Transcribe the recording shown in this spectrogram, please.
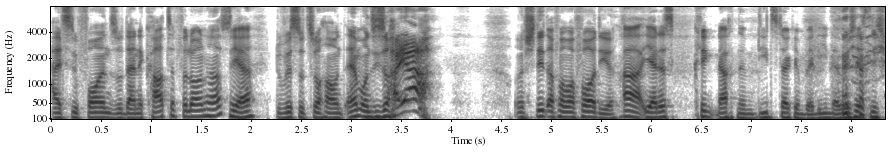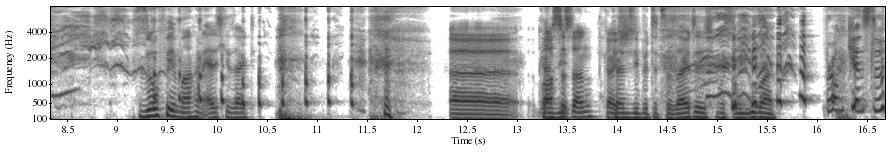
als du vorhin so deine Karte verloren hast, Ja. du bist so zu HM und sie so, ja! Und steht auf einmal vor dir. Ah, ja, das klingt nach einem Dienstag in Berlin. Da will ich jetzt nicht so viel machen, ehrlich gesagt. Äh, war's Sie- das dann? Kann Können ich- Sie bitte zur Seite? Ich muss in die U-Bahn. Bro, kennst du,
